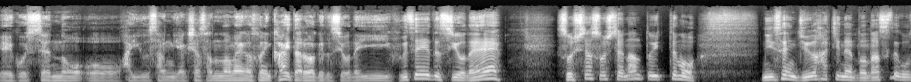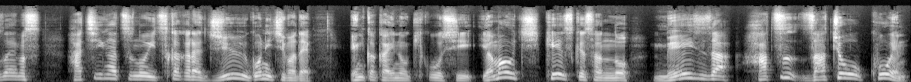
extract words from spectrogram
えー、ご出演の俳優さん、役者さんの名前がそこに書いてあるわけですよね。いい風情ですよね。そして、そして何と言っても、2018年の夏でございます。8月の5日から15日まで、演歌界の貴公子山内圭介さんの明治座初座長公演。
